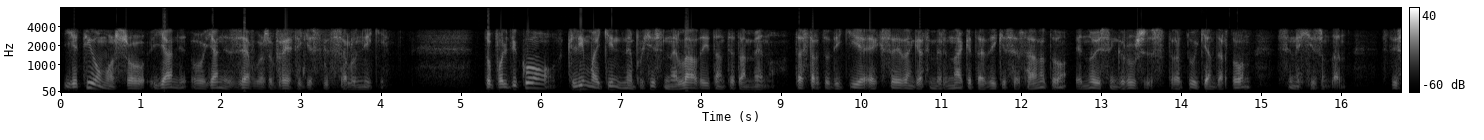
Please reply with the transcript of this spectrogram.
Γιατί όμως ο, Γιάννη, ο Γιάννης Ζεύγος βρέθηκε στη Θεσσαλονίκη; Το πολιτικό κλίμα εκείνη την εποχή στην Ελλάδα ήταν τεταμένο. Τα στρατοδικεία εξέδαν καθημερινά και τα δίκη σε θάνατο, ενώ οι συγκρούσεις στρατού και ανταρτών συνεχίζονταν. Στις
